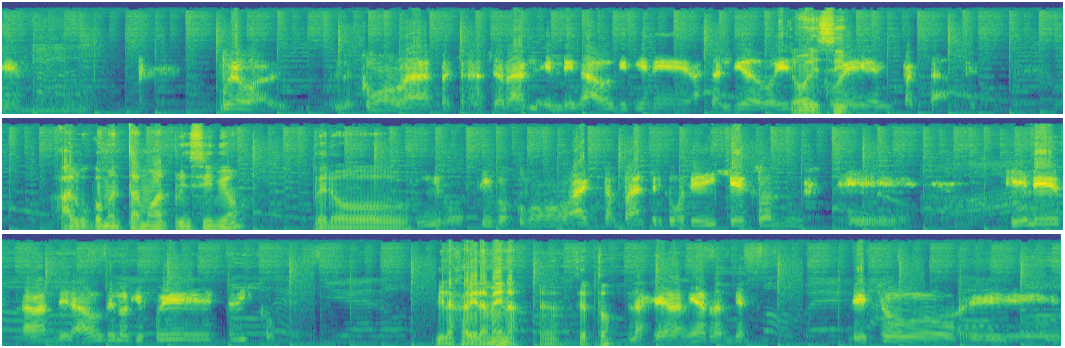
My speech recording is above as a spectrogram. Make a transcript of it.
em, bueno, como va a cerrar el legado que tiene hasta el día de hoy, sí. es impactante. Algo comentamos al principio, pero... Sí, pues, tipos como Alex Banter, como te dije, son eh, fieles abanderados de lo que fue este disco. Y la Javiera Mena, eh, ¿cierto? La Gerard mía también. De hecho, eh,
